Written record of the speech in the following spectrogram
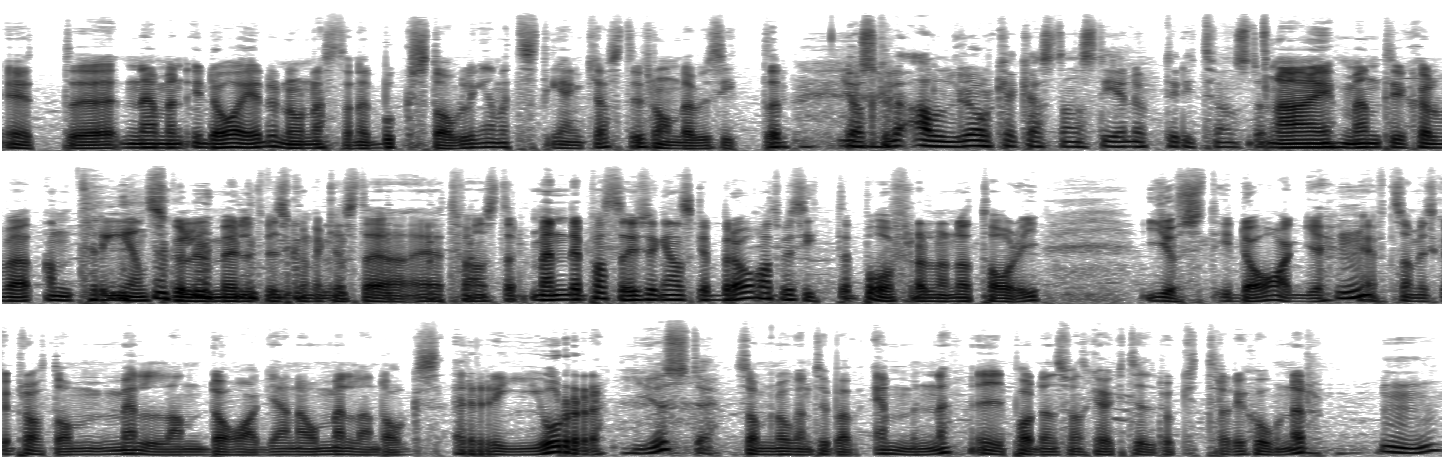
Ett, eh, nej men idag är det nog nästan ett bokstavligen ett stenkast ifrån där vi sitter. Jag skulle aldrig orka kasta en sten upp till ditt fönster. Nej, men till själva entrén skulle du möjligtvis kunna kasta ett fönster. Men det passar ju så ganska bra att vi sitter på Frölunda torg just idag Mm. eftersom vi ska prata om mellandagarna och mellandagsreor Just det. som någon typ av ämne i podden Svenska högtider och traditioner. Mm.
